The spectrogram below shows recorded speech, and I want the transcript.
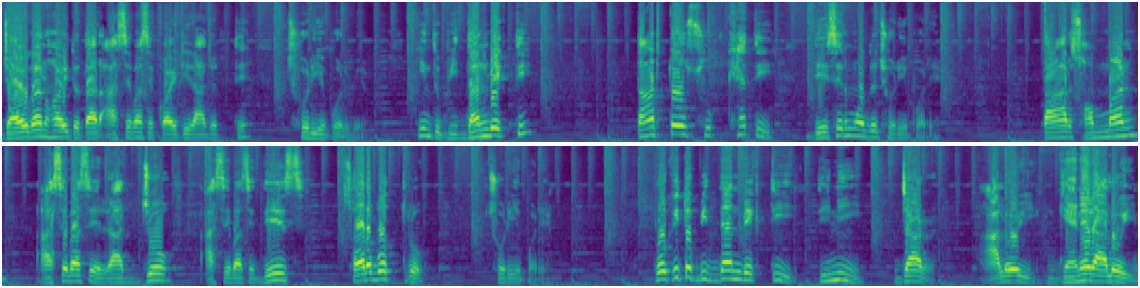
জয়গান হয়তো তার আশেপাশে কয়টি রাজত্বে ছড়িয়ে পড়বে। কিন্তু বিদ্বান ব্যক্তি, তার তো সুখ্যাতি দেশের মধ্যে ছড়িয়ে পড়ে। তার সম্মান, আশেপাশে রাজ্য, আশেপাশে দেশ, সর্বত্র ছড়িয়ে পড়ে। প্রকৃত বিদ্বান ব্যক্তি তিনি, যার আলোয় জ্ঞানের আলোয়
